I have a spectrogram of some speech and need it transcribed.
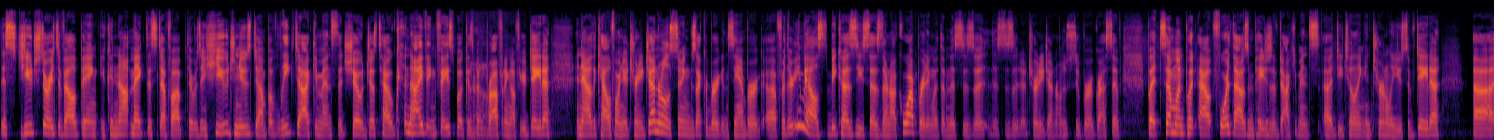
This huge story is developing. You cannot make this stuff up. There was a huge news dump of leaked documents that showed just how conniving Facebook has been profiting off your data. And now the California Attorney General is suing Zuckerberg and Sandberg uh, for their emails because he says they're not cooperating with them. This is a this is an Attorney General who's super aggressive. But someone put out 4,000 pages of documents uh, detailing internal use of data. Uh,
